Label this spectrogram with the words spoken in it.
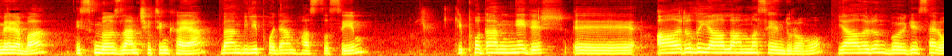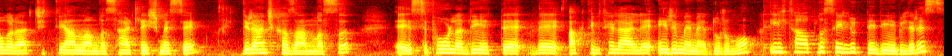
Merhaba, ismim Özlem Çetinkaya. Ben bir lipodem hastasıyım. Lipodem nedir? Ee, ağrılı yağlanma sendromu. Yağların bölgesel olarak ciddi anlamda sertleşmesi, direnç kazanması, e, sporla, diyette ve aktivitelerle erimeme durumu. İltihaplı selülit de diyebiliriz.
